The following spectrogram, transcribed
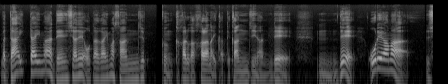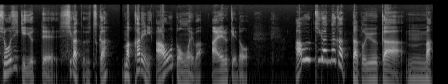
まあ、大体まあ電車でお互いまあ30分かかるかかからないかって感じなんで、うん、で俺はまあ正直言って4月2日まあ彼に会おうと思えば会えるけど会う気がなかったというか、うん、まあ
